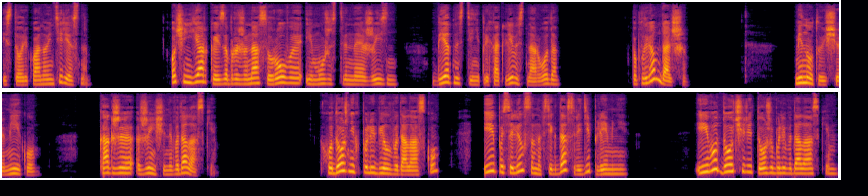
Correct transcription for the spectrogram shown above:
Историку оно интересно. очень ярко изображена суровая и мужественная жизнь, бедность и неприхотливость народа. Поплывем дальше? Минуту еще, Мико. Как же женщины-водолазки? Художник полюбил водолазку и поселился навсегда среди племени. И его дочери тоже были водолазки,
